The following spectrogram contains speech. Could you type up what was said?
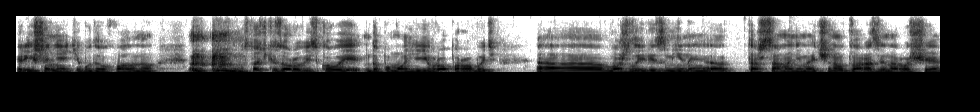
рішення, яке буде ухвалено з точки зору військової допомоги. Європа робить важливі зміни. Е, Та ж сама Німеччина в два рази нарощує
